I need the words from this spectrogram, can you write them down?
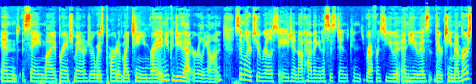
and saying my branch manager was part of my team, right? And you can do that early on, similar to a real estate agent not having an assistant can reference you and you as their team members.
